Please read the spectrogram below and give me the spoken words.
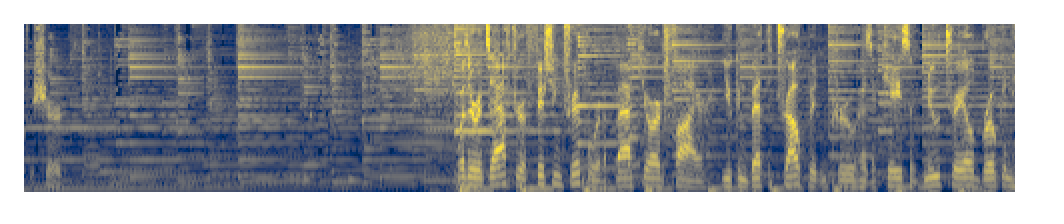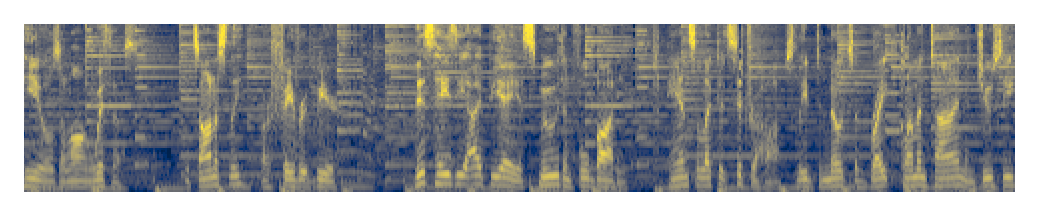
for sure. Whether it's after a fishing trip or at a backyard fire, you can bet the Trout Bitten crew has a case of New Trail Broken Heels along with us. It's honestly our favorite beer. This hazy IPA is smooth and full bodied. Hand selected citra hops lead to notes of bright clementine and juicy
